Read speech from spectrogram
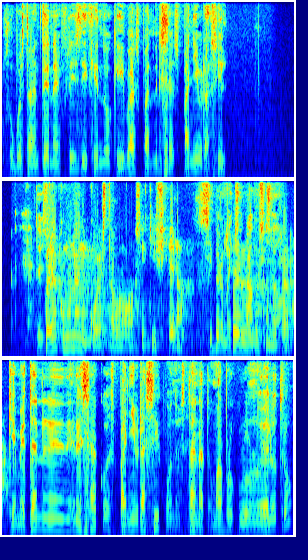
supuestamente de Netflix diciendo que iba a expandirse a España y Brasil. Entonces, era como una encuesta o algo así que hicieron. sí, pero me choca una cosa muy mucho que metan en, el saco España y Brasil cuando están a tomar por culo uno del otro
